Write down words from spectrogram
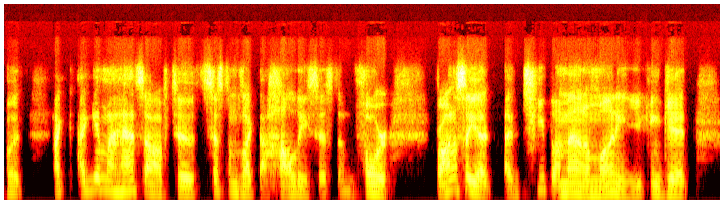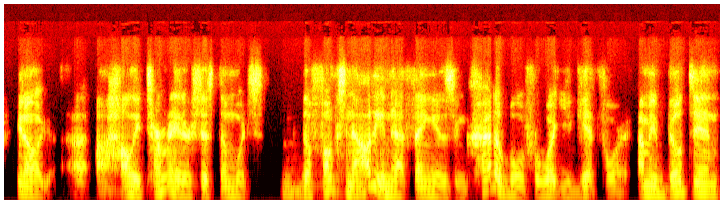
But I, I give my hats off to systems like the Holley system for for honestly a, a cheap amount of money. You can get you know, a, a Holley Terminator system, which the functionality in that thing is incredible for what you get for it. I mean, built in,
